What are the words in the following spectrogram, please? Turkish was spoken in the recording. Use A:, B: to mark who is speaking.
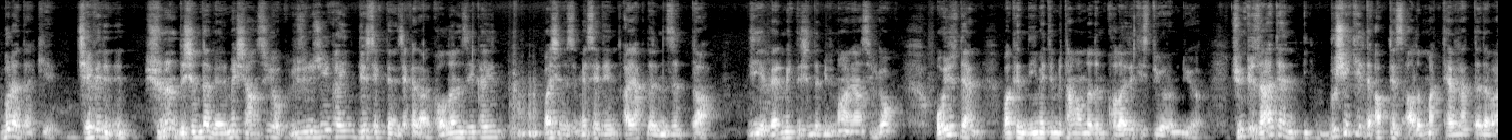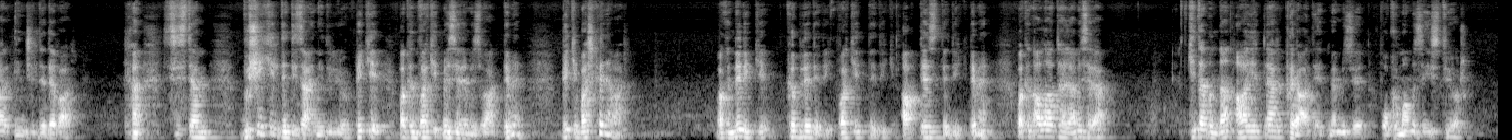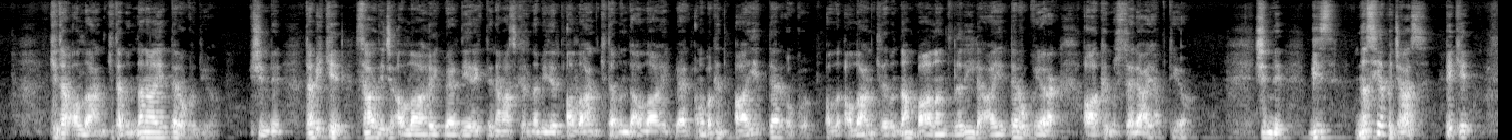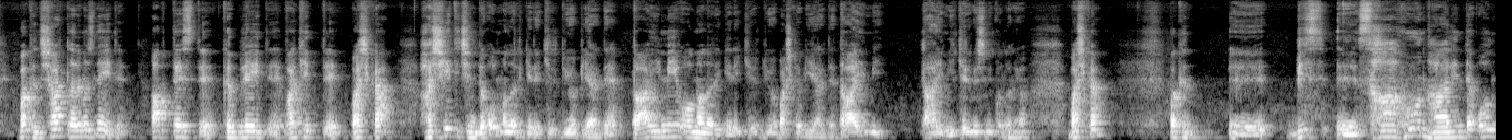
A: Buradaki çevirinin şunun dışında verme şansı yok. Yüzünüzü yıkayın, dirseklerinize kadar kollarınızı yıkayın, başınızı mesedin, ayaklarınızı da diye vermek dışında bir manası yok. O yüzden bakın nimetimi tamamladım, kolaylık istiyorum diyor. Çünkü zaten bu şekilde abdest alınmak Tevrat'ta da var, İncil'de de var. Sistem bu şekilde dizayn ediliyor. Peki bakın vakit meselemiz var değil mi? Peki başka ne var? Bakın dedik ki kıble dedik, vakit dedik, abdest dedik değil mi? Bakın allah Teala mesela kitabından ayetler kıraat etmemizi, okumamızı istiyor. Kitap Allah'ın kitabından ayetler oku diyor. Şimdi tabii ki sadece Allahu Ekber diyerek de namaz kılınabilir. Allah'ın kitabında Allahu Ekber ama bakın ayetler oku. Allah- Allah'ın kitabından bağlantılarıyla ayetler okuyarak akı müstela yap diyor. Şimdi biz nasıl yapacağız? Peki bakın şartlarımız neydi? Abdestti, kıbleydi, vakitti. Başka haşiyet içinde olmaları gerekir diyor bir yerde. Daimi olmaları gerekir diyor başka bir yerde. Daimi. Daimi kelimesini kullanıyor. Başka? Bakın e, biz e, sahun halinde ol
